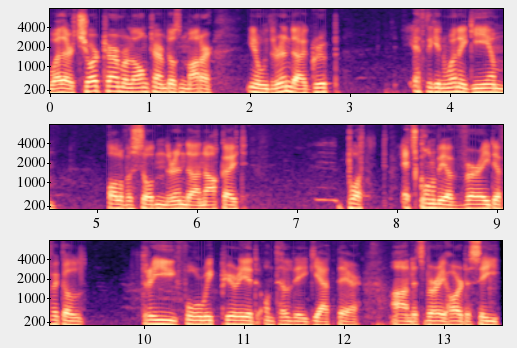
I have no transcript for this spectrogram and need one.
Whether it's short term or long term doesn't matter. You know, they're in a group. If they can win a game, all of a sudden they're in a knockout. But it's going to be a very difficult three, four week period until they get there. And it's very hard to see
